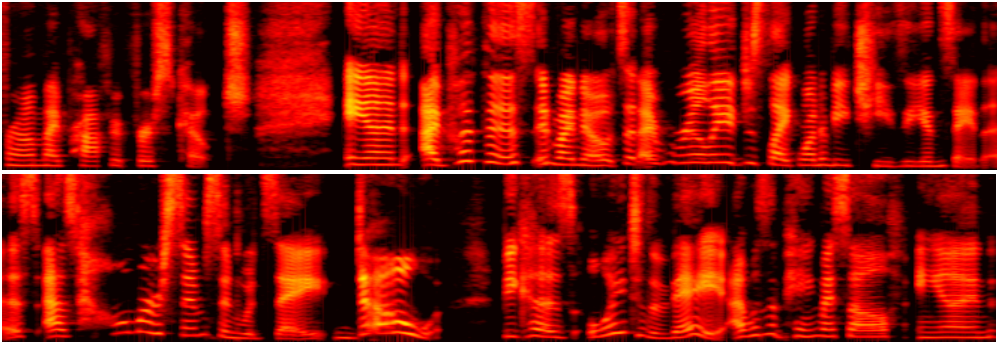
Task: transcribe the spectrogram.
from my Profit First coach. And I put this in my notes, and I really just like want to be cheesy and say this. As Homer Simpson would say, do because oi to the vey, I wasn't paying myself and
